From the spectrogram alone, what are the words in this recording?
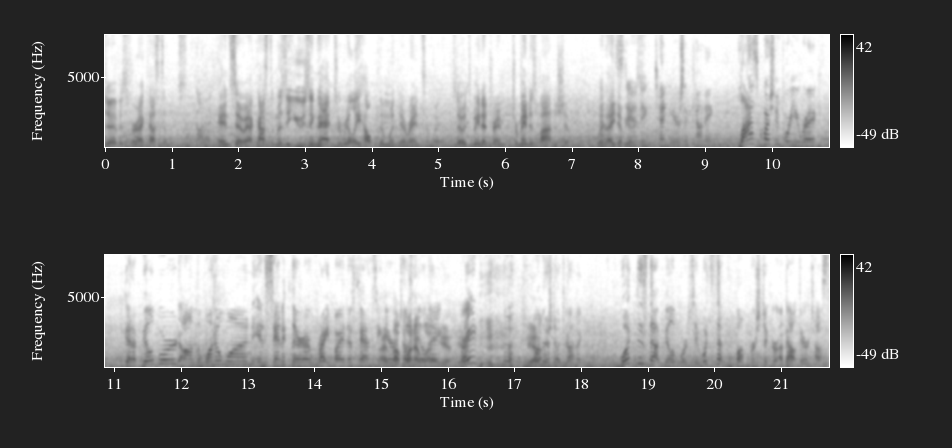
service for our customers. Got it. And so our customers are using that to really help them with their ransomware. So it's been a tre tremendous partnership with Outstanding. AWS. 10 years and counting. Last question for you, Rick. You got a billboard on the 101 in Santa Clara, right by the fancy I Veritas oh building, yeah, yeah. right? yeah. when there's no traffic. What does that billboard say? What's that bumper sticker about Veritas?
